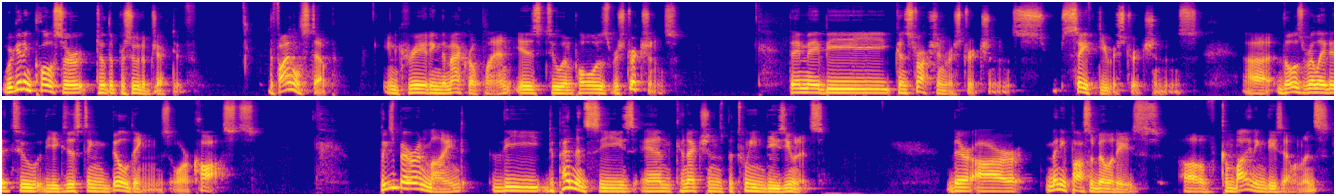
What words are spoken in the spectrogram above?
We're getting closer to the pursuit objective. The final step in creating the macro plan is to impose restrictions. They may be construction restrictions, safety restrictions, uh, those related to the existing buildings or costs. Please bear in mind the dependencies and connections between these units. There are many possibilities of combining these elements,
